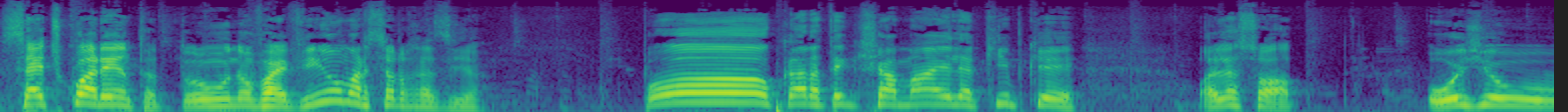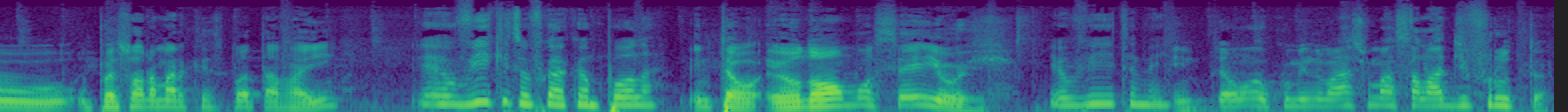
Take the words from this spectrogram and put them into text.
7h40. Tu não vai vir, Marcelo Razia? Pô, o cara tem que chamar ele aqui, porque. Olha só. Hoje eu, o pessoal da Marques Pan tava aí. Eu vi que tu ficou a campola. Então, eu não almocei hoje. Eu vi também. Então eu comi no máximo uma salada de fruta.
